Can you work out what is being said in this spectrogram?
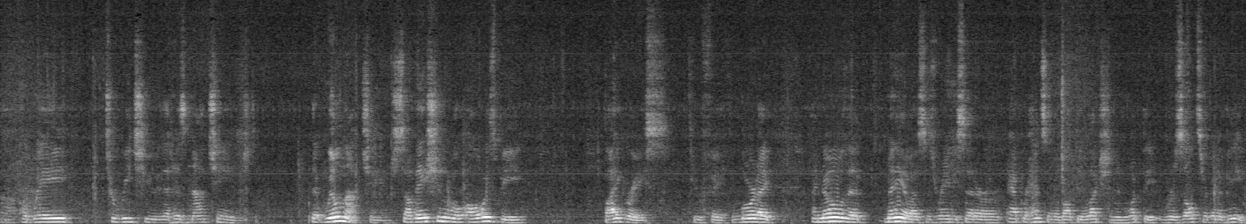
uh, a way to reach you that has not changed, that will not change. Salvation will always be by grace through faith. And Lord, I, I know that many of us, as Randy said, are apprehensive about the election and what the results are going to be.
